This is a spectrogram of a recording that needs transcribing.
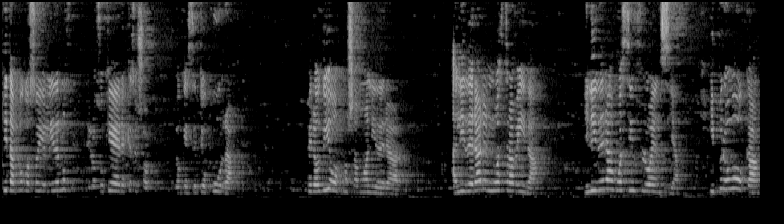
ni tampoco soy el líder, no sé, que lo sugiere, qué sé yo, lo que se te ocurra. Pero Dios nos llamó a liderar, a liderar en nuestra vida. Y liderazgo es influencia y provoca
